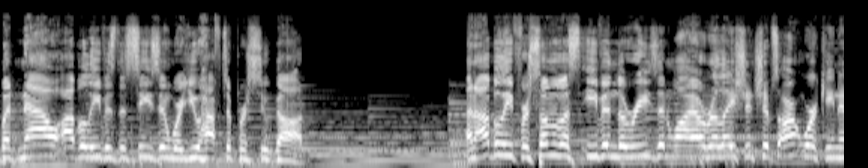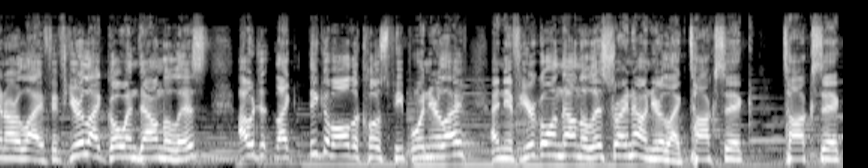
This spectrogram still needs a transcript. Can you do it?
But now I believe is the season where you have to pursue God. And I believe for some of us, even the reason why our relationships aren't working in our life, if you're like going down the list, I would just, like think of all the close people in your life. And if you're going down the list right now and you're like toxic, toxic,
